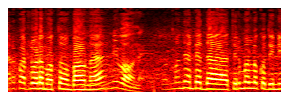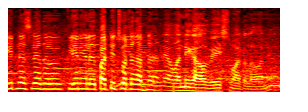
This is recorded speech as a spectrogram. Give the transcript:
ఏర్పాట్లు కూడా మొత్తం బాగున్నాయా? అన్ని బాగున్నాయి. కొంతమంది అంటే ద- తిరుమలలో కొద్ది నీట్నెస్ లేదు క్లీన్గా లేదు పట్టించుకోవట్లేదు అంటున్నారు. అన్ని అవన్నీ కావు వేస్ట్ మాటలు అవన్నీ.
